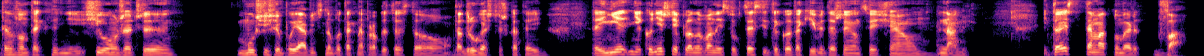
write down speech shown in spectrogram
Ten wątek siłą rzeczy musi się pojawić, no bo tak naprawdę to jest to ta druga ścieżka tej, tej nie, niekoniecznie planowanej sukcesji, tylko takiej wydarzającej się nagle. I to jest temat numer dwa.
